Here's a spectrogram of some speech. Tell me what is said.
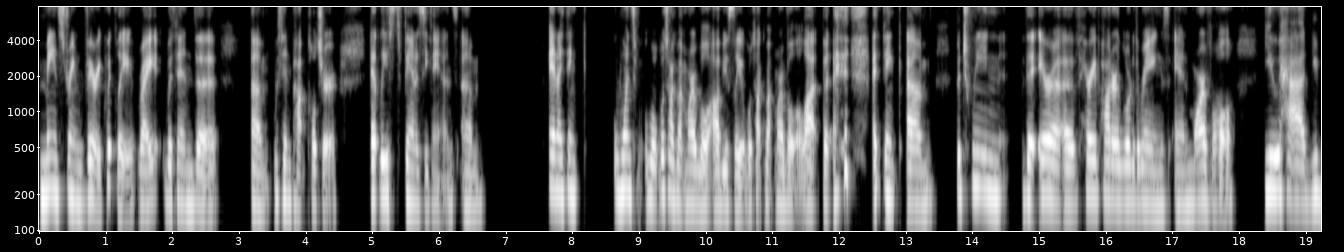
mainstream very quickly right? Within the um, within pop culture at least fantasy fans. Um, and i think once we'll, we'll talk about marvel obviously we'll talk about marvel a lot but i, I think um, between the era of harry potter lord of the rings and marvel you had you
